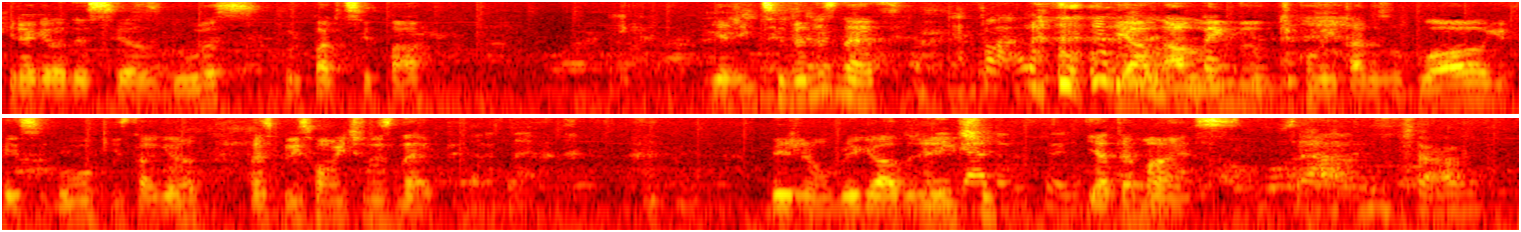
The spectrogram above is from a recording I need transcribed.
Queria agradecer as duas por participar. E a gente se vê no Snap. É claro. E a- além do- de comentários no blog, Facebook, Instagram, mas principalmente no Snap. Beijão, obrigado, gente. Obrigada a vocês. E até mais. Tchau. Tchau.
